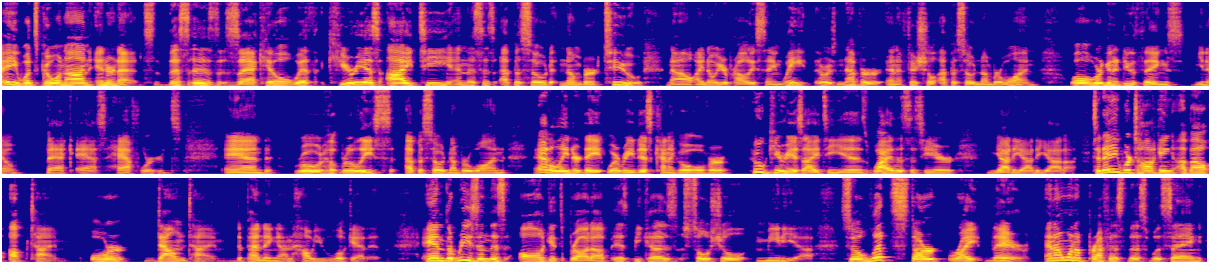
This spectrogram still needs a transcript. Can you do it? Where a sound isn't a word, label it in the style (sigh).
Hey, what's going on, internet? This is Zach Hill with Curious IT, and this is episode number two. Now, I know you're probably saying, wait, there was never an official episode number one. Well, we're going to do things, you know, back ass halfwards, and we'll release episode number one at a later date where we just kind of go over who Curious IT is, why this is here, yada, yada, yada. Today, we're talking about uptime or downtime, depending on how you look at it. And the reason this all gets brought up is because social media. So let's start right there. And I want to preface this with saying,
